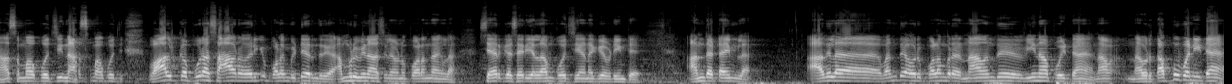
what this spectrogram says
நாசமாக போச்சு நாசமாக போச்சு. வாழ்க்கை பூரா சாகிற வரைக்கும் புலம்பிட்டே இருந்திருக்காரு. அம்ருவினாசில் ஒன்று பிறந்தாங்களா? சேர்க்க சரியெல்லாம் போச்சு எனக்கு அப்படின்ட்டு. அந்த டைமில் அதில் வந்து அவர் புலம்புறாரு. நான் வந்து வீணாக போயிட்டேன். நான் நான் ஒரு தப்பு பண்ணிட்டேன்.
